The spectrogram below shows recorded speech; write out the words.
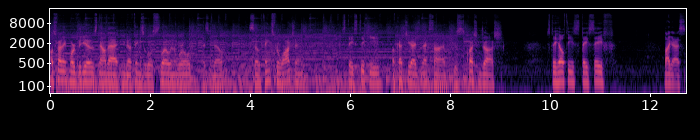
I'll try to make more videos now that you know things are a little slow in the world, as you know. So thanks for watching. Stay sticky. I'll catch you guys next time. This is Question Josh. Stay healthy, stay safe. Bye, guys.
